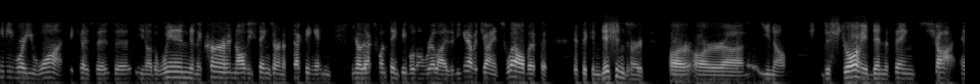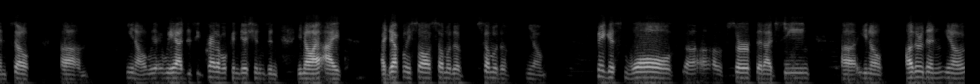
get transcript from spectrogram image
anywhere you want because the the you know the wind and the current and all these things aren't affecting it and you know that's one thing people don't realize if you can have a giant swell but if the if the conditions are are are uh, you know destroyed, then the thing's shot. And so, um, you know, we, we had these incredible conditions, and you know, I, I I definitely saw some of the some of the you know biggest walls uh, of surf that I've seen. Uh, you know, other than you know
